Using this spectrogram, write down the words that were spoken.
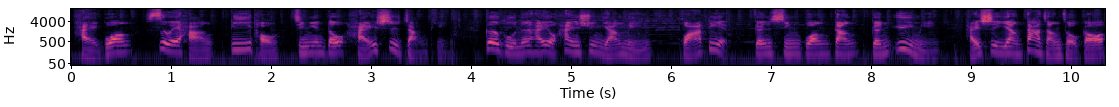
海光、四维航、第一铜，今天都还是涨停。个股呢，还有汉讯、阳明、华电跟新光钢跟裕民。还是一样大涨走高，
